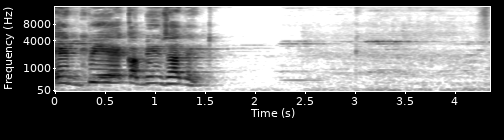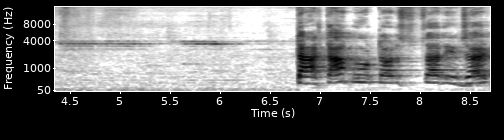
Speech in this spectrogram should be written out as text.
एन पी ए कमी झालेत. टाटा मोटर्सचा रिझल्ट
